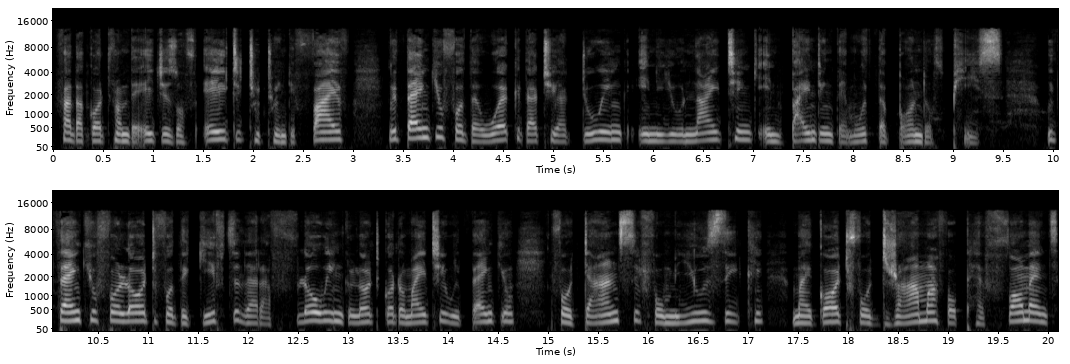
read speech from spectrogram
Father God, from the ages of 8 to 25. We thank you for the work that you are doing in uniting, in binding them with the bond of peace. We thank you for, Lord, for the gifts that are flowing, Lord God Almighty. We thank you for dance, for music, my God, for drama, for performance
